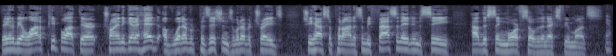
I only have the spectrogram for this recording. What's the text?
there are going to be a lot of people out there trying to get ahead of whatever positions, whatever trades she has to put on. It's going to be fascinating to see how this thing morphs over the next few months. Yep.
